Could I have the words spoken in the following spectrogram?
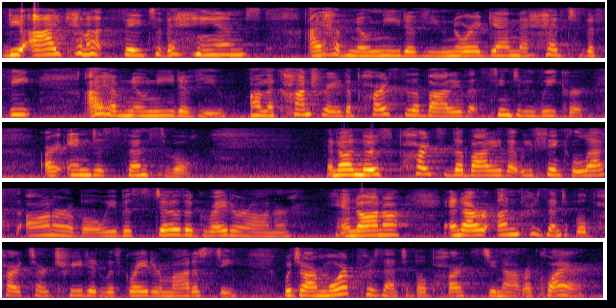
The eye cannot say to the hand, I have no need of you, nor again the head to the feet, I have no need of you. On the contrary, the parts of the body that seem to be weaker are indispensable. And on those parts of the body that we think less honorable, we bestow the greater honor. And, honor, and our unpresentable parts are treated with greater modesty, which our more presentable parts do not require.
